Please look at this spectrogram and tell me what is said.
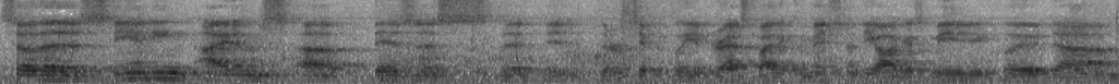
So the standing items of business that, that are typically addressed by the commission at the August meeting include um,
